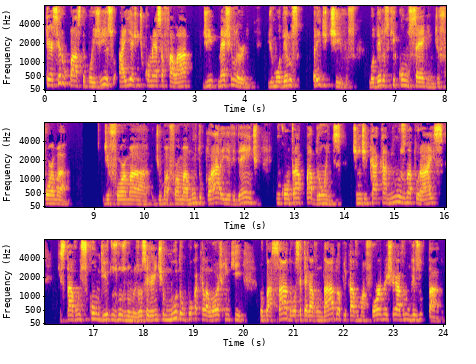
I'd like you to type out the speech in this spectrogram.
Terceiro passo depois disso, aí a gente começa a falar de machine learning, de modelos preditivos, modelos que conseguem de forma de forma de uma forma muito clara e evidente encontrar padrões, te indicar caminhos naturais que estavam escondidos nos números. Ou seja, a gente muda um pouco aquela lógica em que no passado você pegava um dado, aplicava uma fórmula e chegava num resultado.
